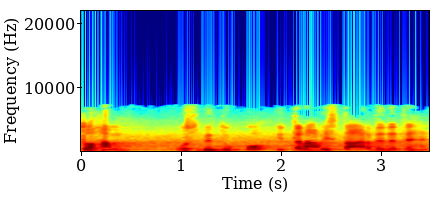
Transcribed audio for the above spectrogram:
तो हम उस बिंदु को इतना विस्तार दे देते हैं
